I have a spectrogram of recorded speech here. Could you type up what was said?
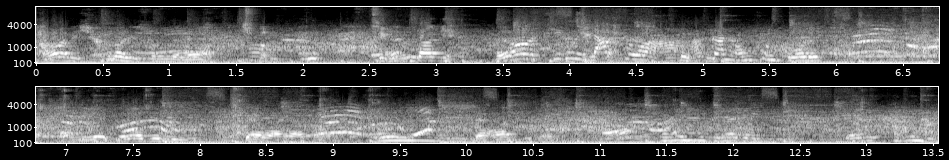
바람이 시원하게 쏘네. 지금 딱이. 어, 지금이 딱 좋아. 아까는 엄청 더워. 여기에 그려진 매화야. 매화 지금. 거기는 그래도 여기 가지나무.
